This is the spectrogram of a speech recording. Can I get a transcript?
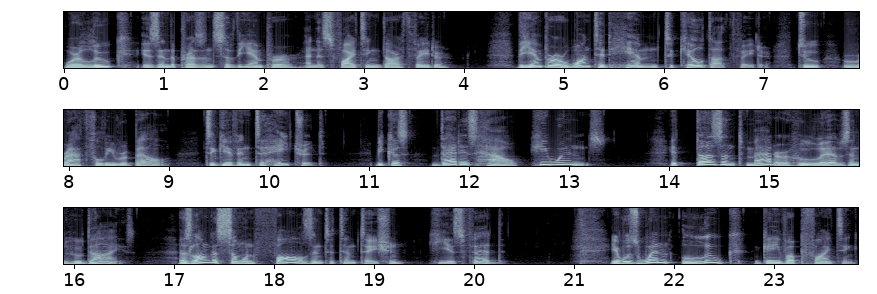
where Luke is in the presence of the Emperor and is fighting Darth Vader? The Emperor wanted him to kill Darth Vader, to wrathfully rebel, to give in to hatred, because that is how he wins. It doesn't matter who lives and who dies. As long as someone falls into temptation, he is fed. It was when Luke gave up fighting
